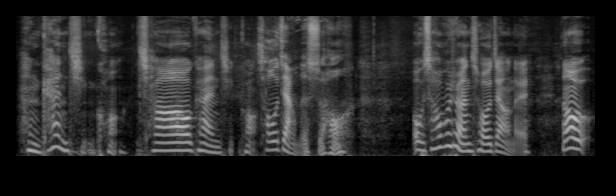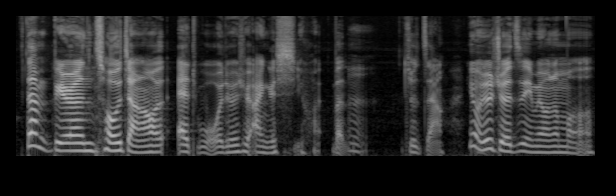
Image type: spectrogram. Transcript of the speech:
很看情况，超看情况。抽奖的时候，我超不喜欢抽奖的欸、然后但别人抽奖然后 at 我，我就会去按个喜欢，不、嗯就这样，因为我就觉得自己没有那么，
